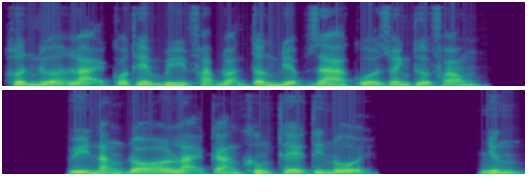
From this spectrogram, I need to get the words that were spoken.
Hơn nữa lại có thêm bí pháp đoạn tầng điệp ra của doanh thừa phong. Uy năng đó lại càng không thể tin nổi. Nhưng,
